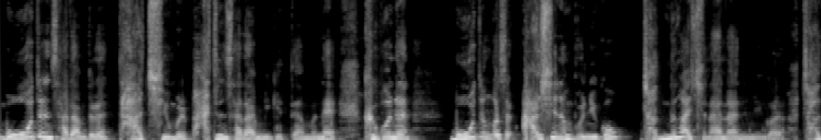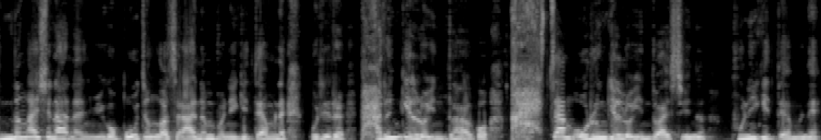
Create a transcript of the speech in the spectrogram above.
모든 사람들은 다 지음을 받은 사람이기 때문에 그분은 모든 것을 아시는 분이고 전능하신 하나님인 거예요. 전능하신 하나님이고 모든 것을 아는 분이기 때문에 우리를 바른 길로 인도하고 가장 옳은 길로 인도할 수 있는 분이기 때문에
